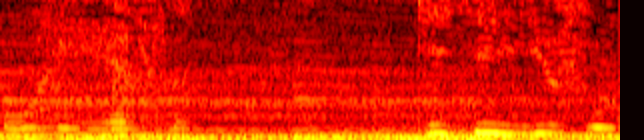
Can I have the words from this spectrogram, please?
Porra, essa? Que que isso?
